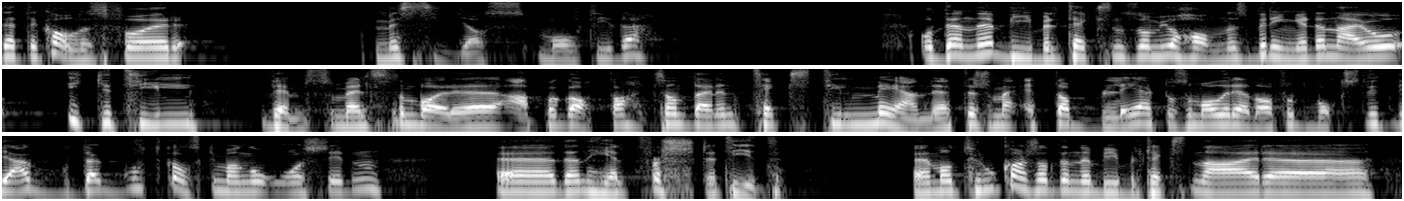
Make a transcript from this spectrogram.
Dette kalles for Messias-måltidet. Og denne bibelteksten som Johannes bringer, den er jo ikke til hvem som helst som bare er på gata. Det er en tekst til menigheter som er etablert og som allerede har fått vokst litt. Er, det er gått ganske mange år siden eh, den helt første tid. Eh, man tror kanskje at denne bibelteksten er eh,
